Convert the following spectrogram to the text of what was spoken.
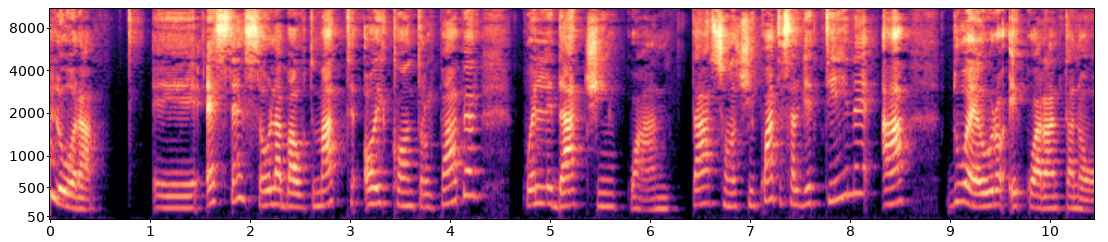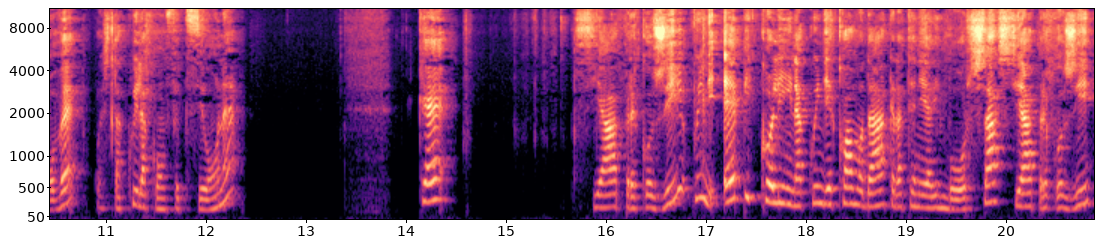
Allora eh, Essence All About Matte Oil Control Paper quelle da 50 sono 50 salviettine a 2,49 euro questa qui la confezione che si apre così quindi è piccolina quindi è comoda anche da tenere in borsa si apre così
